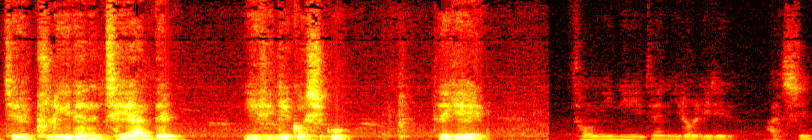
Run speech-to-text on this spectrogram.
이제 풀리게 되는 제한들이 생길 것이고 되게 성인이 된 1월 1일 아침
